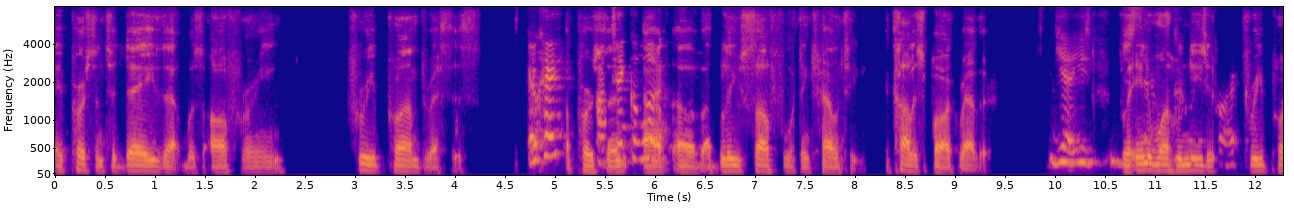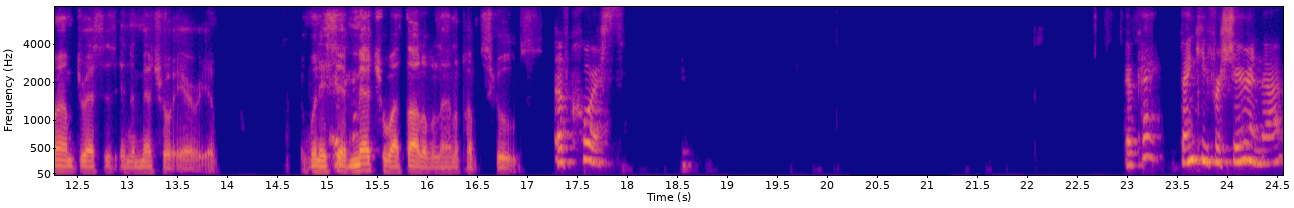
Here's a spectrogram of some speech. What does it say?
a person today that was offering free prom dresses. Okay. A person I'll take a look. out of, I believe, South Fulton County, College Park, rather. Yeah. You, for anyone who needed Park. free prom dresses in the metro area. When they said metro, I thought of Atlanta Public Schools. Of course. Okay, thank you for sharing that.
